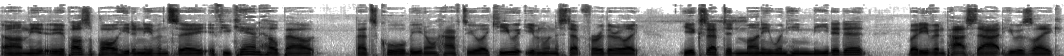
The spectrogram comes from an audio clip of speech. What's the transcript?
um, the the Apostle Paul he didn't even say if you can help out, that's cool, but you don't have to. Like he even went a step further. Like he accepted money when he needed it, but even past that, he was like,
